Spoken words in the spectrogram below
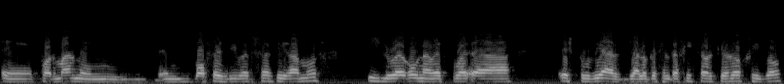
eh, formarme en, voces diversas, digamos, y luego una vez pueda estudiar ya lo que es el registro arqueológico,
